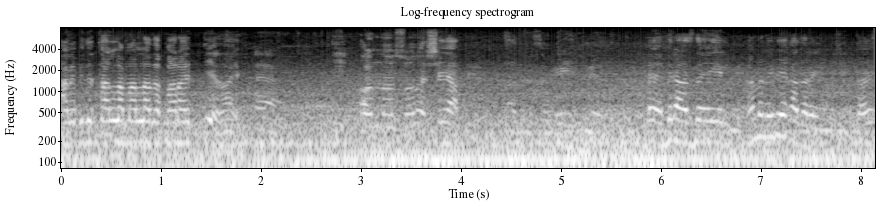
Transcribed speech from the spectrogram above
hani bir de tarla marla da para etti ya dayı. He. Ondan sonra şey yapıyor. He, biraz da eğilmiyor. Ama nereye kadar eğilmeyecek dayı?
